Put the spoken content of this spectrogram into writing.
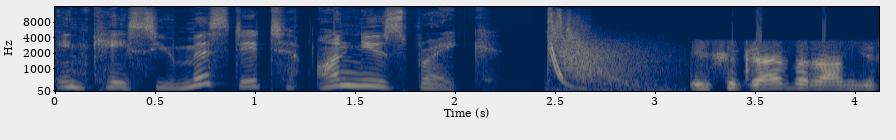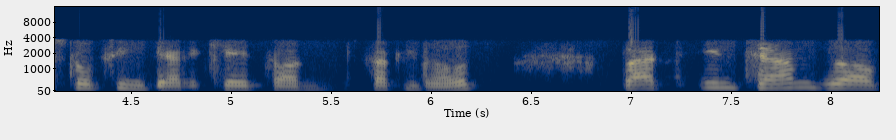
in case you missed it on Newsbreak. If you drive around, you're still seeing barricades on certain roads. But in terms of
